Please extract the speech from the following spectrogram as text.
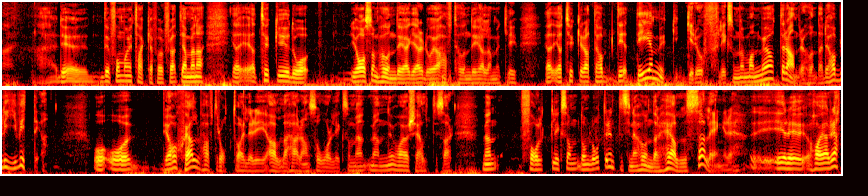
Nej, Nej det, det, får man ju tacka för. För att jag menar, jag, jag, tycker ju då, jag som hundägare då, jag har haft hund i hela mitt liv. Jag, jag tycker att det, har, det, det, är mycket gruff liksom när man möter andra hundar. Det har blivit det. Och, och jag har själv haft rottweiler i alla herrans år liksom, men, men nu har jag sheltisar. Men folk liksom, de låter inte sina hundar hälsa längre. Är det, har jag rätt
